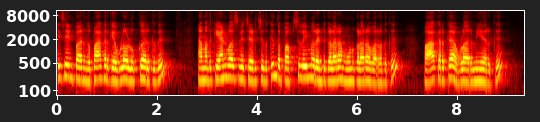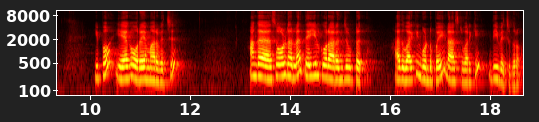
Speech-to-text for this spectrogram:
டிசைன் பாருங்கள் பார்க்குறக்கு எவ்வளோ லுக்காக இருக்குது. நம்ம அந்த கேன்வாஸ் வச்சு அடித்ததுக்கு இந்த பப்ஸ்லேயும் ரெண்டு கலராக மூணு கலராக வர்றதுக்கு பார்க்குறக்க அவ்வளோ அருமையாக இருக்குது இப்போது ஏகம் ஒரே மாதிரி வச்சு அங்கே ஷோல்டரில் தையலுக்கு ஒரு அரைஞ்சு விட்டு அது வரைக்கும் கொண்டு போய் லாஸ்ட் வரைக்கும் இதையும் வச்சுக்கிறோம்.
